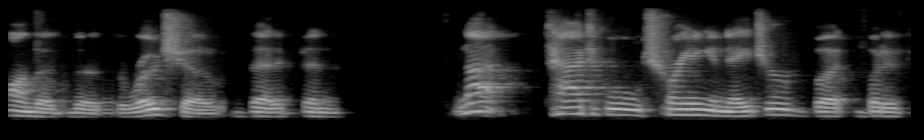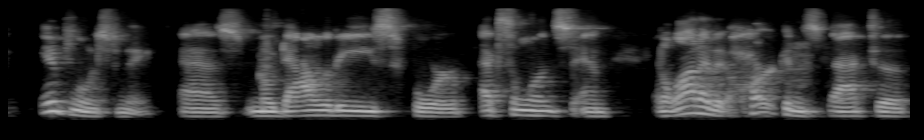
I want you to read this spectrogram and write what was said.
on the the, the road show that have been not tactical training in nature but but have influenced me as modalities for excellence and and a lot of it harkens back to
